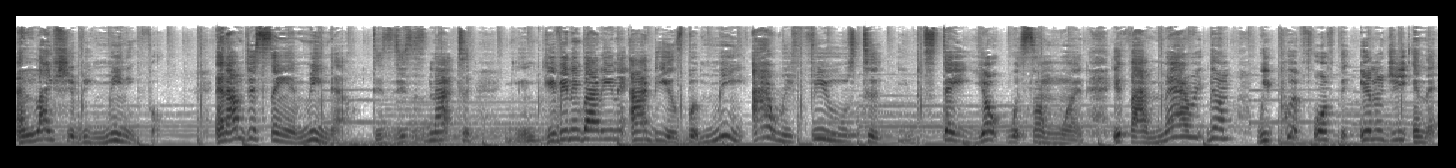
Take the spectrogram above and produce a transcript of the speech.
And life should be meaningful. And I'm just saying me now. This, this is not to give anybody any ideas, but me, I refuse to stay yoked with someone. If I married them, we put forth the energy and the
